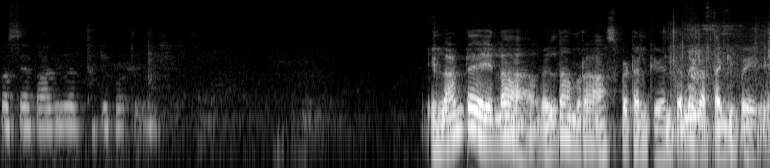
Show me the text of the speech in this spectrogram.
కొద్దిసేపు ఆగిన తగ్గిపోతుంది. ఇలా అంటే ఇలా వెళ్దాంరా హాస్పిటల్కి వెళ్తేనే కదా తగ్గిపోయేది.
